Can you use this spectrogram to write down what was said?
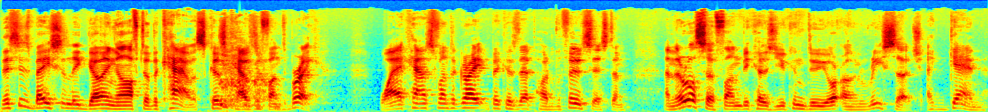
This is basically going after the cows because cows are fun to break. Why are cows fun to break? Because they're part of the food system. And they're also fun because you can do your own research. Again,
